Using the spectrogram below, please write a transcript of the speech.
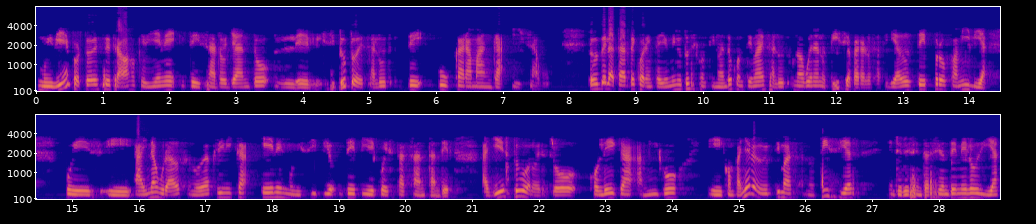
Muy bien, por todo este trabajo que viene desarrollando el Instituto de Salud de Bucaramanga y Sabú. Dos de la tarde, 41 minutos y continuando con tema de salud, una buena noticia para los afiliados de Profamilia, pues eh, ha inaugurado su nueva clínica en el municipio de Piedecuesta, Santander. Allí estuvo nuestro colega, amigo y compañero de últimas noticias en representación de Melodía,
